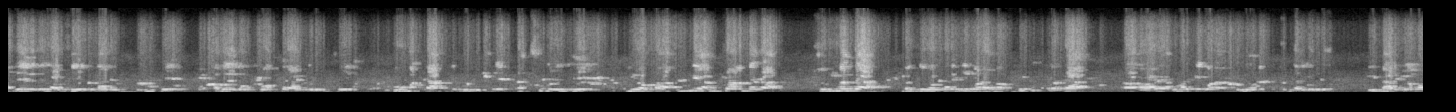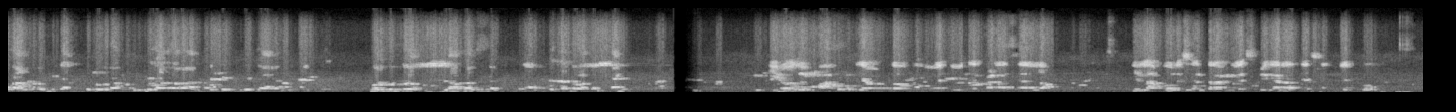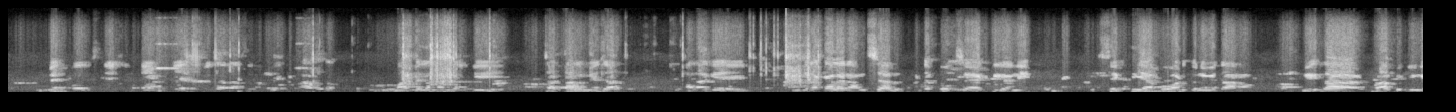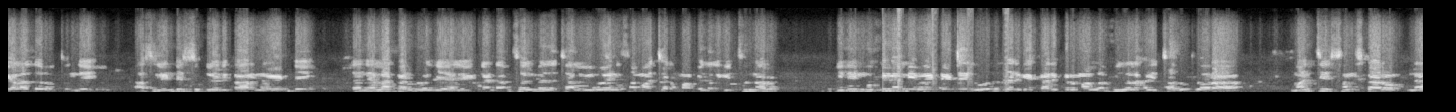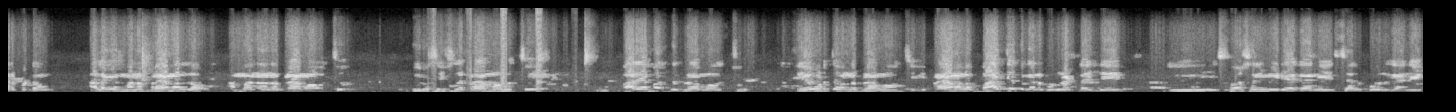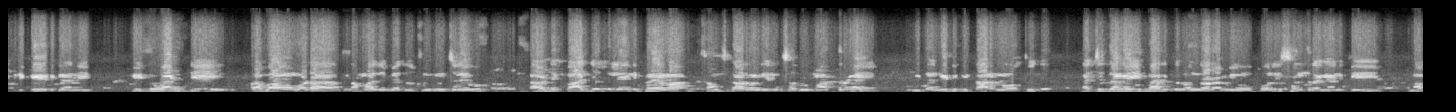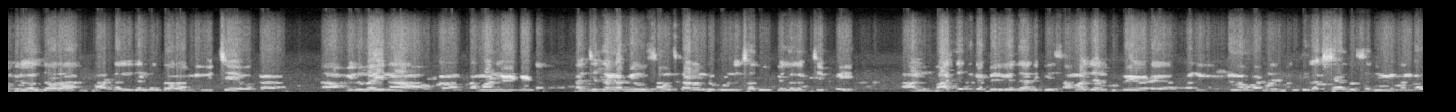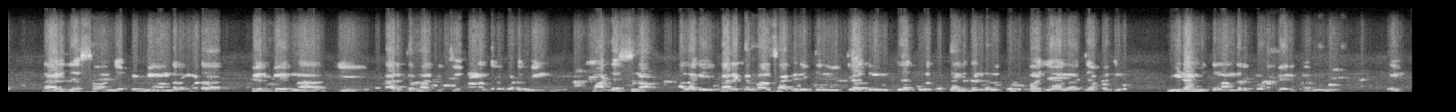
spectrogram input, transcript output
అదేవిధంగా చైల్డ్ మ్యారేజ్ గురించి అదేవిధంగా పోస్ట్ యాక్ట్ గురించి హ్యూమన్ ట్రాఫికింగ్ గురించి డ్రగ్స్ గురించి ఈ యొక్క అన్ని అంశాల మీద క్షుణ్ణంగా ప్రతి ఒక్కరికి కూడా ఒక ఆ, వారందరికీ కూడా వివరించడం జరిగింది. ఈ కార్యక్రమంలో అందరూ విద్యార్థులు కూడా మీడియా ద్వారా అందరికీ తెలియజేయాలని చెప్పి కోరుకుంటూ ఈ అవకాశం కల్పించడానికి ధన్యవాదాలు. ఈరోజు మాకు ఉద్యోగంలో ఉన్న వివేక్ జూనియర్ కళాశాలలో జిల్లా పోలీస్ యంత్రాంగం ఎస్పీ గారు ఆదేశం మేరకు women police station team DSP గారి ఆధ్వర్యంలో రావడం మా పిల్లలందరికీ చట్టాల మీద అలాగే వివిధ రకాలైన అంశాలు అంటే బోక్స్ యాక్ట్ కానీ శక్తి యాప్ వాడుకునే విధానం మిగతా ట్రాఫికింగ్ ఎలా జరుగుతుంది అసలు ఇండిసిప్లిన్ కారణం ఏంటి? దాన్ని ఎలా కంట్రోల్ చేయాలి? ఇట్లాంటి అంశాల మీద చాలా విలువైన సమాచారం మా పిల్లలకి ఇచ్చున్నారు. ఇది ముఖ్యంగా మేము ఏంటంటే రోజు జరిగే కార్యక్రమాల్లో పిల్లలకి చదువు ద్వారా మంచి సంస్కారం నేర్పడం అలాగే మన ప్రేమల్లో అమ్మ నాన్న ప్రేమ అవ్వచ్చు గురు శిష్యుల ప్రేమ అవ్వచ్చు భార్యాభర్త ప్రేమ అవ్వచ్చు దేవుడితో ఉన్న ప్రేమ అవ్వచ్చు ఈ ప్రేమలో బాధ్యత కనుక ఉన్నట్లయితే ఈ సోషల్ మీడియా కానీ సెల్ ఫోన్ కానీ క్రికెట్ కానీ ఎటువంటి ప్రభావం కూడా సమాజం మీద చూపించలేవు. కాబట్టి బాధ్యత లేని ప్రేమ సంస్కారం లేని చదువు మాత్రమే వీటన్నిటికీ కారణం అవుతుంది ఖచ్చితంగా ఈ కార్యక్రమం ద్వారా మేము పోలీస్ యంత్రాంగానికి మా పిల్లల ద్వారా మా తల్లిదండ్రుల ద్వారా మేము ఇచ్చే ఒక విలువైన ఒక ప్రమాణం ఏంటంటే ఖచ్చితంగా మేము సంస్కారంతో కూడిన చదువు పిల్లలకు చెప్పి వాళ్ళు బాధ్యతగా పెరిగేదానికి సమాజానికి ఉపయోగపడే విధంగా వాళ్ళు మంచి లక్ష్యాలు చదివే విధంగా తయారు చేస్తామని చెప్పి మేము అందరం కూడా పేరు పేరున ఈ కార్యక్రమానికి ఇచ్చిన కూడా మేము మాటేస్తున్నాం. అలాగే ఈ కార్యక్రమాలు సహకరించిన విద్యార్థులు విద్యార్థులకు తల్లిదండ్రులకు ఉపాధ్యాయులు అధ్యాపకులు మీడియా మిత్రులందరూ కూడా పేరు పేరు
